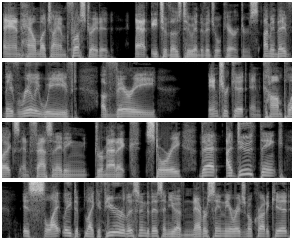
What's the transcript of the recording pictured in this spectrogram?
and how much I am frustrated at each of those two individual characters. I mean, they've they've really weaved a very intricate and complex and fascinating dramatic story that I do think is slightly de- like if you're listening to this and you have never seen the original Karate Kid,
